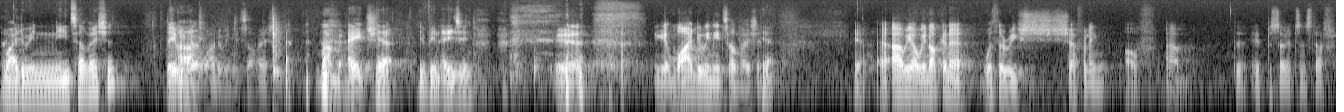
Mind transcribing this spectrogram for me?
Why do we need salvation? There we Ah. go. Why do we need salvation? Age. Yeah, you've been aging. Yeah. yeah. Why do we need salvation? Yeah, Yeah. Uh, uh, yeah. We're not gonna with the reshuffling of um, the episodes and stuff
